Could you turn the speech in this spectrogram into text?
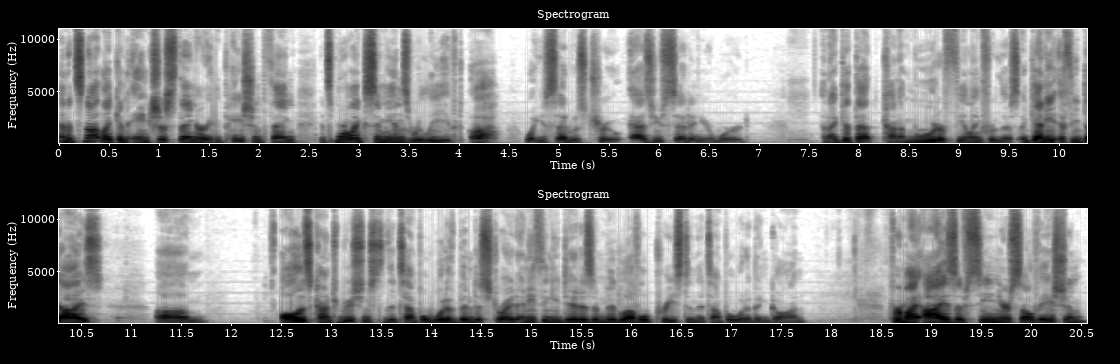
And it's not like an anxious thing or impatient thing. It's more like Simeon's relieved. Ah, oh, what you said was true, as you said in your word. And I get that kind of mood or feeling from this. Again, if he dies, um, all his contributions to the temple would have been destroyed. Anything he did as a mid level priest in the temple would have been gone. For my eyes have seen your salvation.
